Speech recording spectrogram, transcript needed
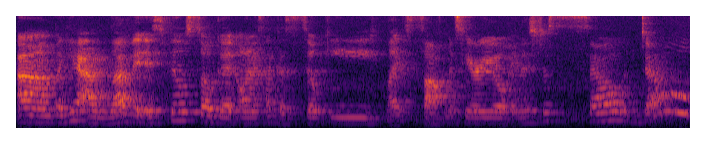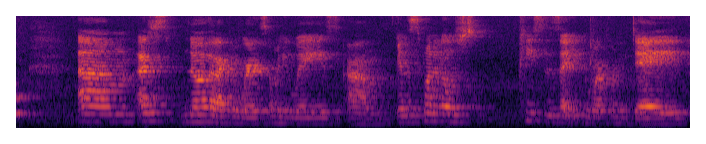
Um, but yeah, I love it. It feels so good on. It's like a silky, like soft material, and it's just so dope. Um, I just know that I can wear it so many ways. Um, and it's one of those pieces that you can wear from day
